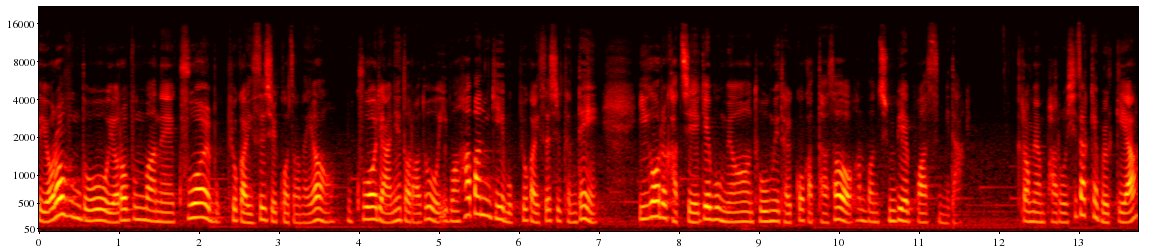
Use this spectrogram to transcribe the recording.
여러분도 여러분만의 9월 목표가 있으실 거잖아요. 9월이 아니더라도 이번 하반기에 목표가 있으실 텐데 이거를 같이 얘기해 보면 도움이 될 것 같아서 한번 준비해 보았습니다. 그러면 바로 시작해 볼게요.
